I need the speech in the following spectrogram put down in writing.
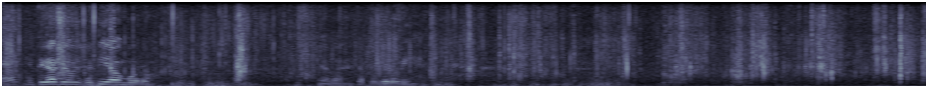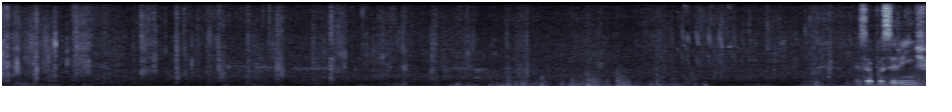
É? Entidade do Jardim Almoro. Olha lá, dá para ver ali. É só passarinhos.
